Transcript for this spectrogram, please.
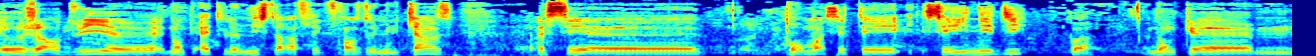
Et aujourd'hui, donc être le Mister Afrique France 2015, c'est euh, pour moi c'était c'est inédit quoi. Donc euh,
